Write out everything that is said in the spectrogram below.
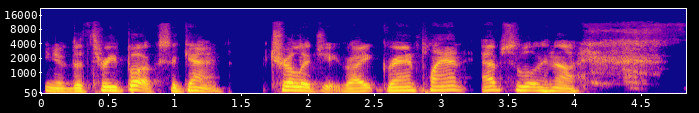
you know, the three books again, trilogy, right? Grand plan? Absolutely not.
